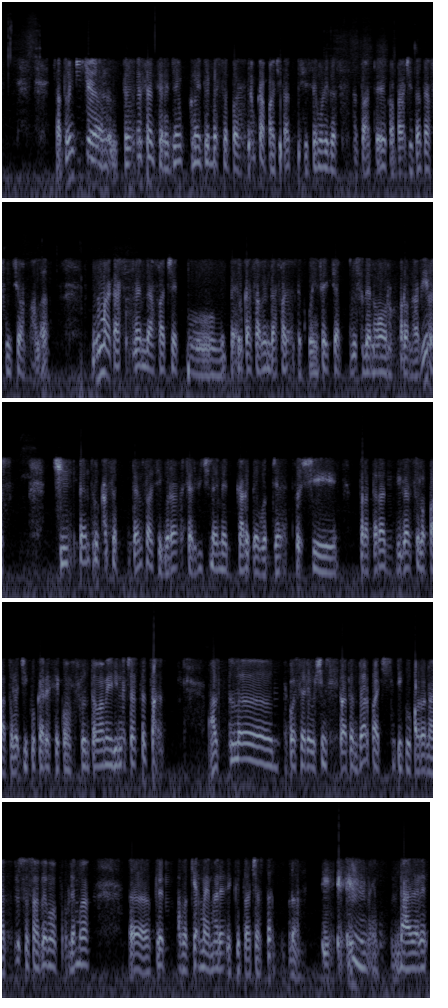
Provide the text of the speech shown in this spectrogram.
Și atunci uh, trebuie să înțelegem că noi trebuie să păstrăm capacitatea sistemului de sănătate, capacitatea funcțională, nu numai ca să avem de-a face cu, pentru ca să avem de-a face cu infecția produsă de nou coronavirus, ci pentru ca să putem să asigurăm serviciile medicale de urgență și tratarea diverselor patologii cu care se confruntă oamenii din această țară. Altfel, uh, dacă o să reușim să tratăm doar pacienții cu coronavirus, o să avem o problemă, uh, cred că chiar mai mare decât aceasta. Da. Dar,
